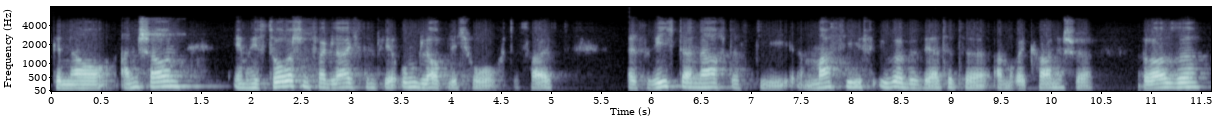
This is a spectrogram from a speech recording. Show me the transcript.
genau anschauen. Im historischen Vergleich sind wir unglaublich hoch. Das heißt, es riecht danach, dass die massiv überbewertete amerikanische Börse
